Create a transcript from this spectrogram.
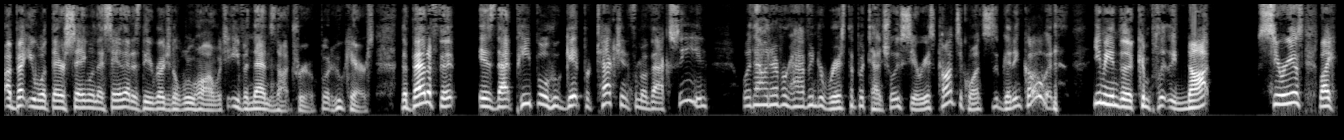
I bet you what they're saying when they say that is the original Wuhan, which even then is not true, but who cares? The benefit is that people who get protection from a vaccine without ever having to risk the potentially serious consequences of getting COVID. You mean the completely not serious? Like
